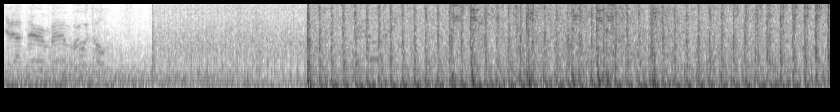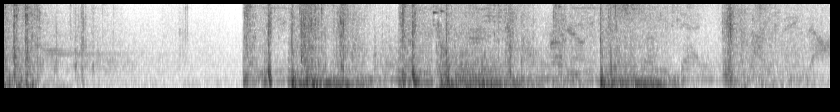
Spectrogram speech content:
Get out there and bamboozle. Frag out. He's dead. Staying down.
